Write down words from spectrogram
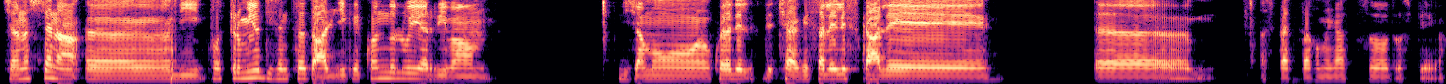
C'è una scena eh, di 4 minuti senza tagli che quando lui arriva, diciamo, quella del, de- cioè che sale le scale... eh, aspetta, come cazzo te lo spiego?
